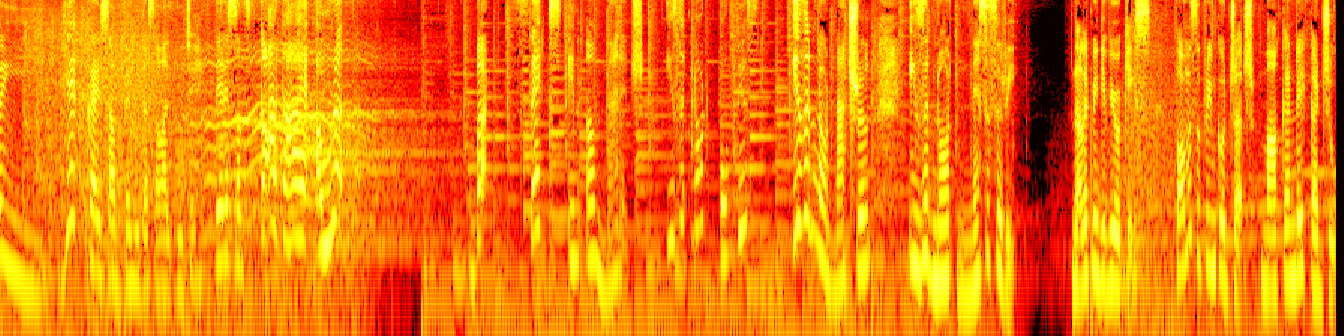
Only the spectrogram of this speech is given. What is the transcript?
ये कैसा बेहुदा सवाल पूछे हैं। तेरे संस्कार कहाँ है, औरत? But sex in a marriage is it not obvious is it not natural is it not necessary now let me give you a case former supreme court जज मार्कंडे कटजू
